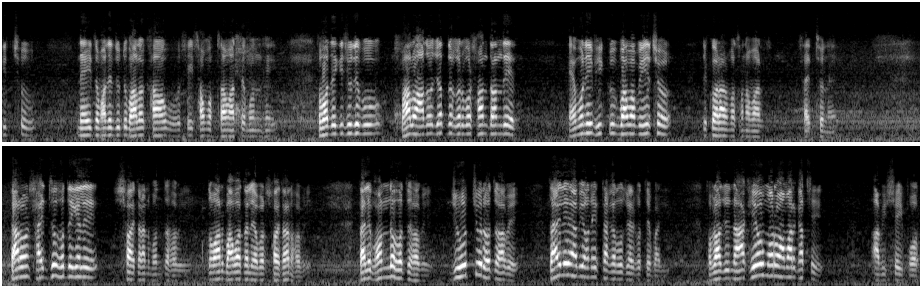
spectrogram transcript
কিচ্ছু নেই, তোমাদের দুটো ভালো খাওয়াবো, সেই সমর্থ আমার তেমন নেই। তোমাদের কিছু দেবো, ভালো আদর যত্ন করব সন্তানদের। এমনই ভিক্ষুক বাবা পেয়েছ যে করার মতন আমার সাধ্য নেই। কারণ সাধ্য হতে গেলে শয়তান বনতে হবে। তোমার বাবা তাহলে আবার শয়তান হবে। তাহলে ভণ্ড হতে হবে, জুহচ্চোর হতে হবে। তাইলে আমি অনেক টাকা রোজগার করতে পারি। তোমরা যদি না খেয়েও মরো আমার কাছে, আমি সেই পথ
